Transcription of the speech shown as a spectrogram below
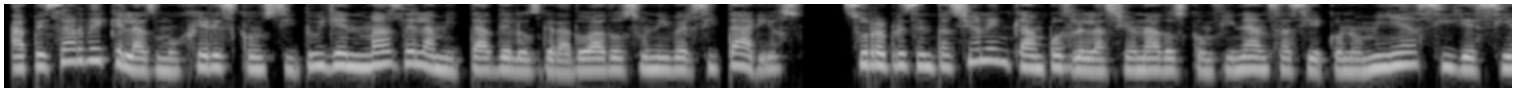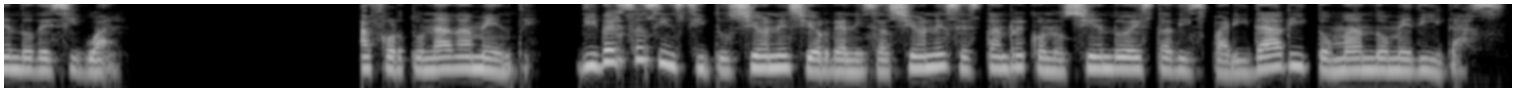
a pesar de que las mujeres constituyen más de la mitad de los graduados universitarios, su representación en campos relacionados con finanzas y economía sigue siendo desigual. Afortunadamente, diversas instituciones y organizaciones están reconociendo esta disparidad y tomando medidas.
